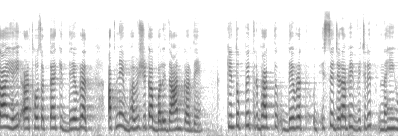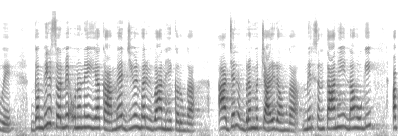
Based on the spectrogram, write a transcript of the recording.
का यही अर्थ हो सकता है कि देवव्रत अपने भविष्य का बलिदान कर दें। किंतु पितृभक्त देवव्रत इससे जरा भी विचलित नहीं हुए। गंभीर स्वर में उन्होंने यह कहा, मैं जीवन भर विवाह नहीं करूँगा। आजन ब्रह्मचारी रहूँगा। मेरी संतान ही न होगी। अब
